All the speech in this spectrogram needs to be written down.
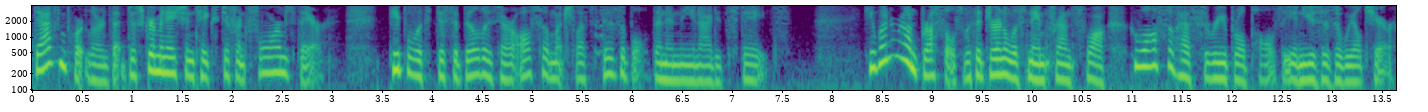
Davenport learned that discrimination takes different forms there. People with disabilities are also much less visible than in the United States. He went around Brussels with a journalist named Francois, who also has cerebral palsy and uses a wheelchair.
